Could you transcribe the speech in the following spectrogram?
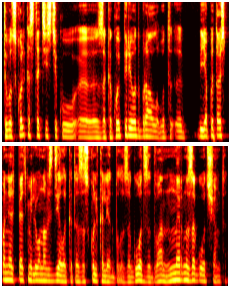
Ты вот сколько статистику э, за какой период брал? Вот э, я пытаюсь понять, 5 миллионов сделок, это за сколько лет было? За год, за два? Ну, наверное, за год чем-то.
